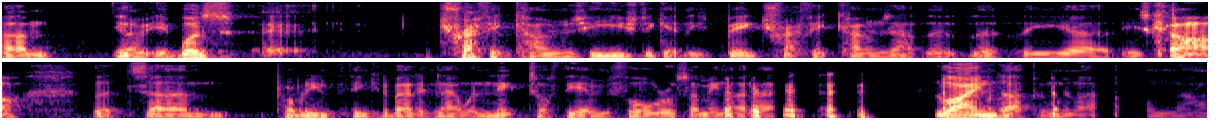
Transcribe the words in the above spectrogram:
um, you know, it was uh, traffic cones. He used to get these big traffic cones out the the, the uh, his car that um, probably thinking about it now, were nicked off the M4 or something like that, lined up, and we're like, oh no.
